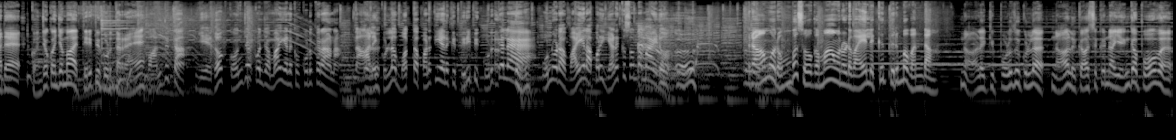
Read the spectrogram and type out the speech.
அத கொஞ்சம் கொஞ்சமா திருப்பி கொடுத்துட்றேன் வந்துட்டான். ஏதோ கொஞ்சம் கொஞ்சமா எனக்கு குடுக்கறானா. நாளைக்குள்ள மொத்த பணத்தையும் எனக்கு திருப்பி கொடுக்கல. உன்னோட வயல் அப்புறம் எனக்கு சொந்தமாயிடும். ராமு ரொம்ப சோகமா அவனோட வயலுக்கு திரும்ப வந்தான். நாளைக்கு பொழுதுக்குள்ள நாலு காசுக்கு நான் எங்க போவேன்?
